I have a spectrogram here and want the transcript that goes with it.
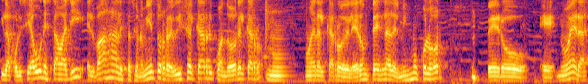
y la policía aún estaba allí, él baja al estacionamiento, revisa el carro y cuando abre el carro, no, era el carro de él, era un Tesla del mismo color pero eh, no era.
